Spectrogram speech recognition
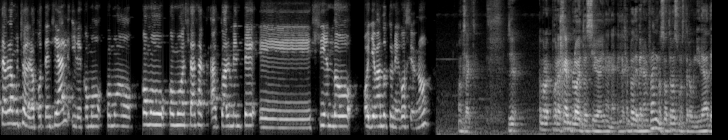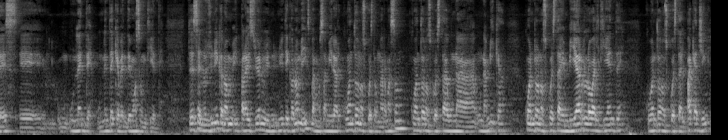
te, habla mucho de lo potencial y de cómo, cómo, cómo, cómo estás actualmente eh, siendo o llevando tu negocio, ¿no? Exacto. Sí. Por, ejemplo, entonces, en el ejemplo de Ben Frank, nosotros, nuestra unidad es eh, un, un, lente, un lente que vendemos a un cliente. Entonces, en los unit para estudiar Unit Economics, vamos a mirar cuánto nos cuesta un armazón, cuánto nos cuesta una, una mica, cuánto nos cuesta enviarlo al cliente, cuánto nos cuesta el packaging,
